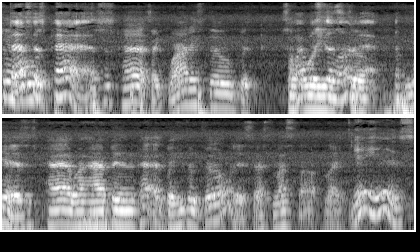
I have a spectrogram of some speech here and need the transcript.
But that's his it- past. That's his past. Like why are they still? But some Why audience still on still. that? Yeah, it's his past. What happened in the past? But he's a good artist. That's messed up. Like Yeah, he is.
